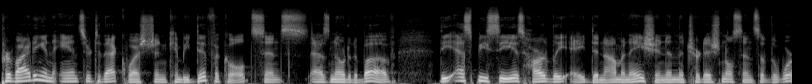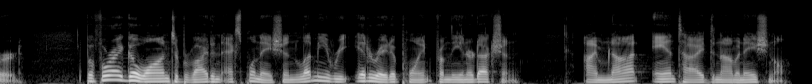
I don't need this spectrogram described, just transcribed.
Providing an answer to that question can be difficult since, as noted above, the SBC is hardly a denomination in the traditional sense of the word. Before I go on to provide an explanation, let me reiterate a point from the introduction. I'm not anti denominational.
